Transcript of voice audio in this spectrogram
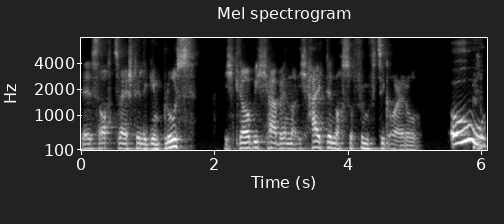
der ist auch zweistellig im Plus. Ich glaube, ich habe noch, ich halte noch so 50 Euro. Oh. Also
